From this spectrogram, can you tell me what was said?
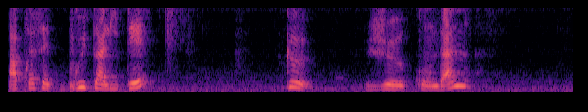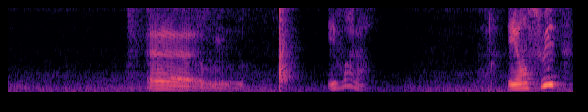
après cette brutalité que je condamne euh, et voilà. Et ensuite,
